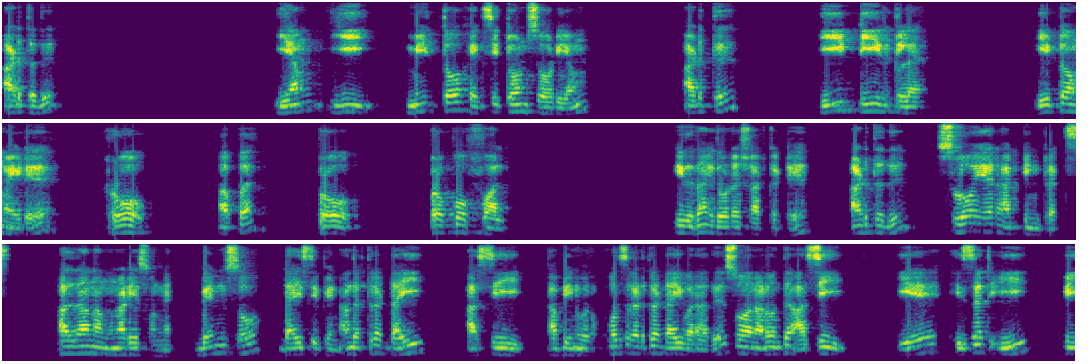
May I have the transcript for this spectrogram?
அடுத்தது எம்இ மீத்தோ ஹெக்சிட்டோன் சோடியம் அடுத்து இடி இருக்குல்ல ஈட்டோமைடு ரோ அப்ப ப்ரோ ப்ரோபோஃபால் இதுதான் இதோட ஷார்ட்கட்டு அடுத்தது ஸ்லோயர் ஆக்டிங் ட்ரக்ஸ் அதுதான் நான் முன்னாடியே சொன்னேன். பென்சோ டைசிபின் அந்த இடத்துல டை அசி அப்படின்னு வரும். ஒரு சில இடத்துல டை வராது. ஸோ அதனால வந்து அசி. ஏ இசட் இ பி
